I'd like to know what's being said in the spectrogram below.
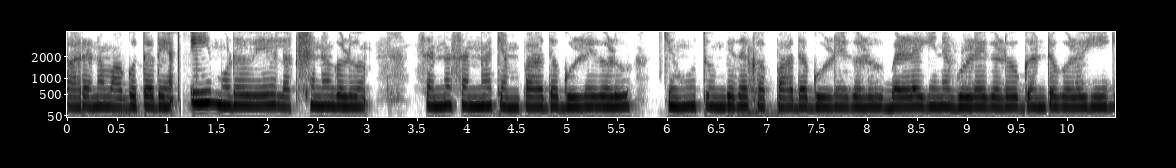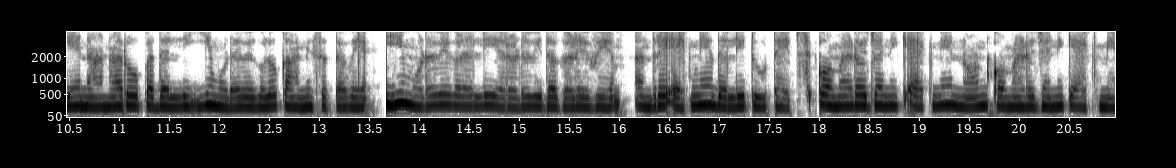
ಕಾರಣವಾಗುತ್ತದೆ. ಈ ಮೊಡವೆಯ ಲಕ್ಷಣಗಳು ಸಣ್ಣ ಸಣ್ಣ ಕೆಂಪಾದ ಗುಳ್ಳೆಗಳು ಕೆಮ್ಮು ತುಂಬಿದ ಕಪ್ಪಾದ ಗುಳ್ಳೆಗಳು ಬೆಳ್ಳಗಿನ ಗುಳ್ಳೆಗಳು ಗಂಟುಗಳು ಹೀಗೆ ನಾನಾ ರೂಪದಲ್ಲಿ ಈ ಮೊಡವೆಗಳು ಕಾಣಿಸುತ್ತವೆ. ಈ ಮೊಡವೆಗಳಲ್ಲಿ ಎರಡು ವಿಧಗಳಿವೆ ಅಂದ್ರೆ ಆ್ಯಕ್ನೆದಲ್ಲಿ two types comedogenic acne, non comedogenic acne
